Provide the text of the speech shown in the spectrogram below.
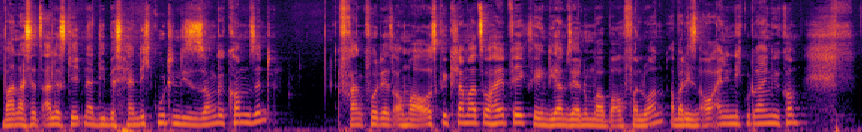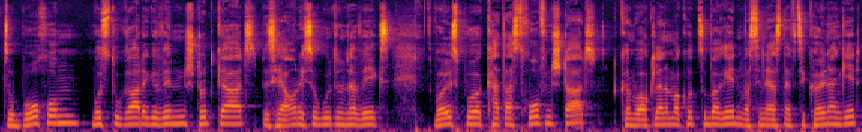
waren das jetzt alles Gegner, die bisher nicht gut in die Saison gekommen sind. Frankfurt jetzt auch mal ausgeklammert so halbwegs, gegen die haben sie ja nun mal aber auch verloren, aber die sind auch eigentlich nicht gut reingekommen. So Bochum musst du gerade gewinnen, Stuttgart bisher auch nicht so gut unterwegs, Wolfsburg Katastrophenstart, können wir auch gleich mal kurz drüber reden, was den ersten FC Köln angeht.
